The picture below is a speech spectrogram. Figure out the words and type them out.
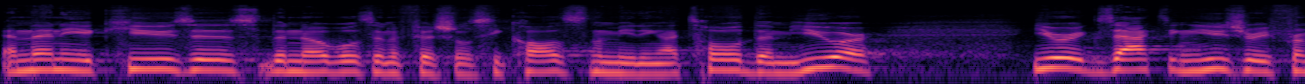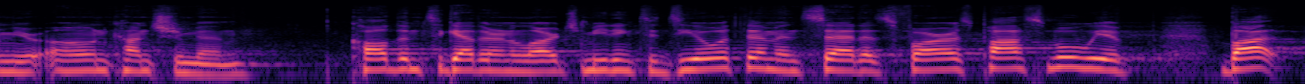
And then he accuses the nobles and officials. He calls the meeting. I told them, You are, you are exacting usury from your own countrymen. Called them together in a large meeting to deal with them and said, As far as possible, we have bought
